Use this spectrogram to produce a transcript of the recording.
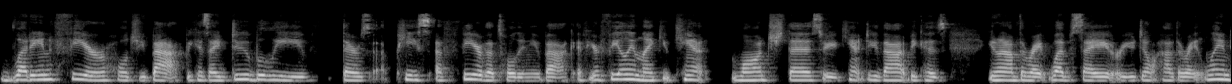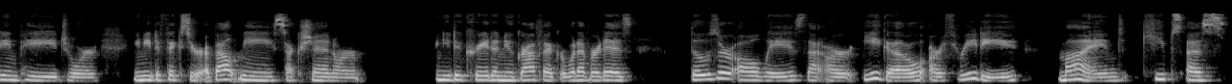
letting fear hold you back because I do believe there's a piece of fear that's holding you back. If you're feeling like you can't launch this or you can't do that because you don't have the right website or you don't have the right landing page or you need to fix your about me section or you need to create a new graphic or whatever it is. Those are all ways that our ego, our 3D mind keeps us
